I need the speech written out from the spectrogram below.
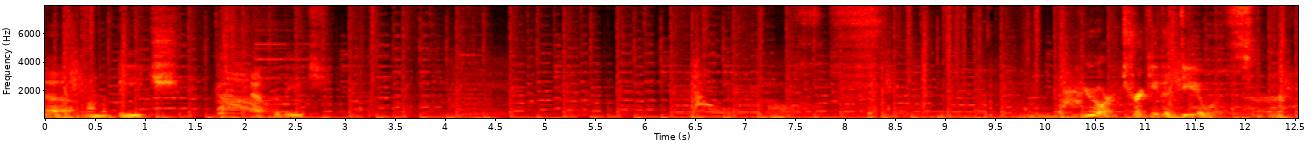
uh, on the beach? At the beach? Oh. You are tricky to deal with, sir.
